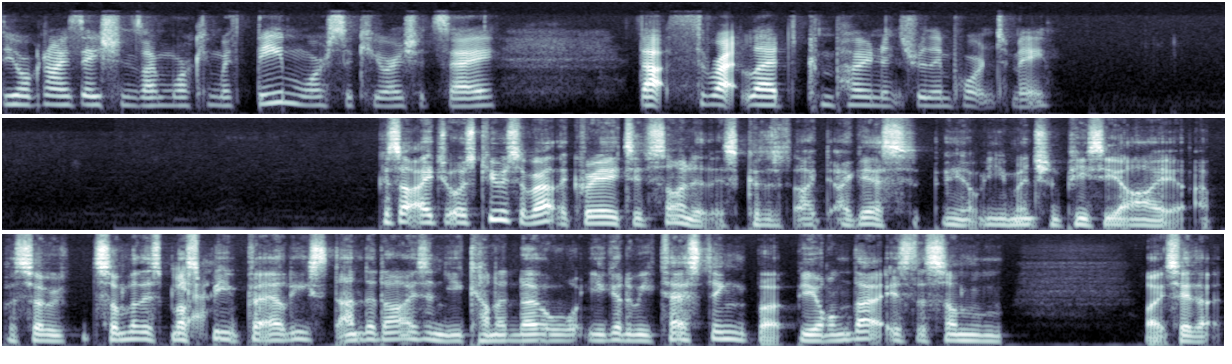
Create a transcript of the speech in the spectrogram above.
the organizations I'm working with be more secure, I should say. That threat-led component is really important to me because I, was curious about the creative side of this because I, I, guess you know you mentioned PCI, uh, so some of this must yeah. be fairly standardized and you kind of know what you're going to be testing. But beyond that, is there some, like say that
